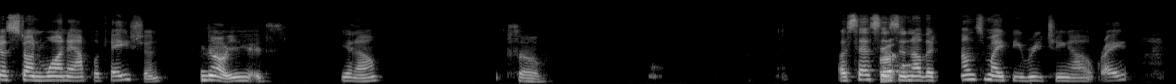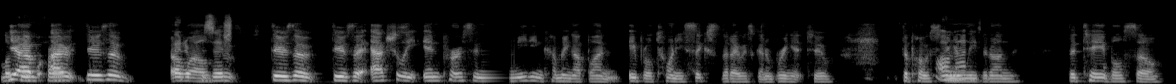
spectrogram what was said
just on one application, no, you- it's, you know? So, Assessors in other towns might be reaching out, right? yeah, Looking for- I, there's a, oh, well, position. there's a, there's a actually in-person meeting coming up on April 26th that I was gonna bring it to. The posting and Oh, nice. leave it on the table, so,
